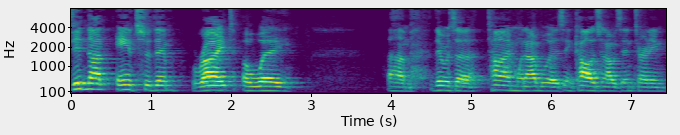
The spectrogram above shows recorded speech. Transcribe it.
did not answer them right away. Um, there was a time when I was in college and I was interning.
